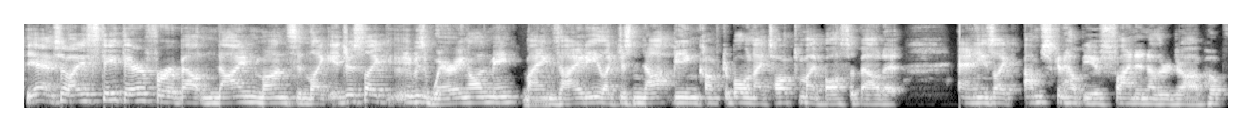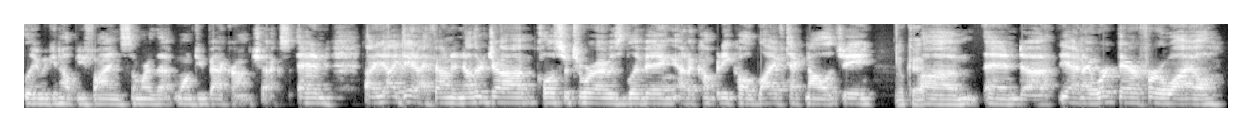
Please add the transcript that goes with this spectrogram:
Yeah, and so I stayed there for about nine months, and like it just like it was wearing on me, my mm-hmm. anxiety, like just not being comfortable. And I talked to my boss about it, and he's like, I'm just going to help you find another job. Hopefully, we can help you find somewhere that won't do background checks. And I, I, did. I found another job closer to where I was living at a company called Live Technology. Okay. Um, and uh, yeah, and I worked there for a while.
